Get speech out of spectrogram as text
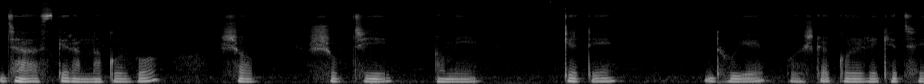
যা আজকে রান্না করব সব সবজি আমি কেটে, ধুয়ে, পরিষ্কার করে রেখেছি।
